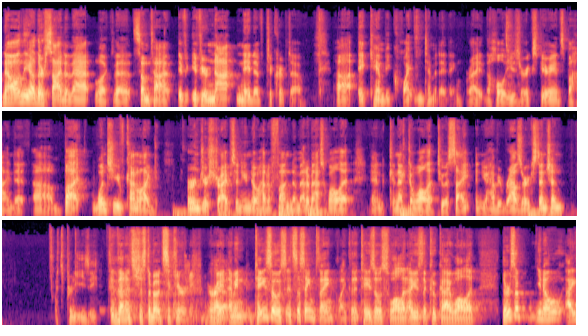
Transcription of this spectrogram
now on the other side of that, look, that sometimes if if you're not native to crypto, uh, it can be quite intimidating, right? The whole user experience behind it. Um, but once you've kind of like earned your stripes and you know how to fund a MetaMask wallet and connect a wallet to a site and you have your browser extension, it's pretty easy. then it's just about security, right? Yeah. I mean, Tezos, it's the same thing. Like the Tezos wallet, I use the Kukai wallet there's a you know I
